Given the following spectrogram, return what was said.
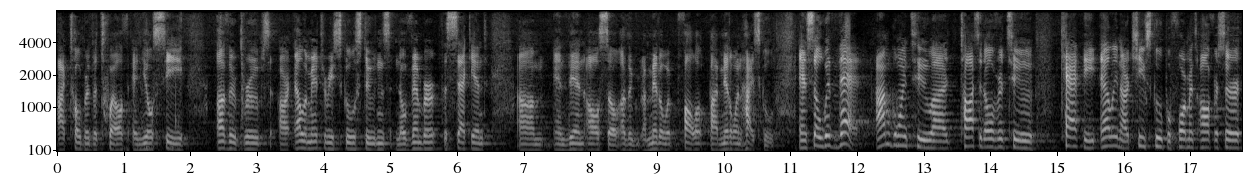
October the 12th, and you'll see other groups, our elementary school students, November the 2nd, um, and then also other middle, followed by middle and high school. And so with that, I'm going to uh, toss it over to Kathy Elling, our Chief School Performance Officer,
